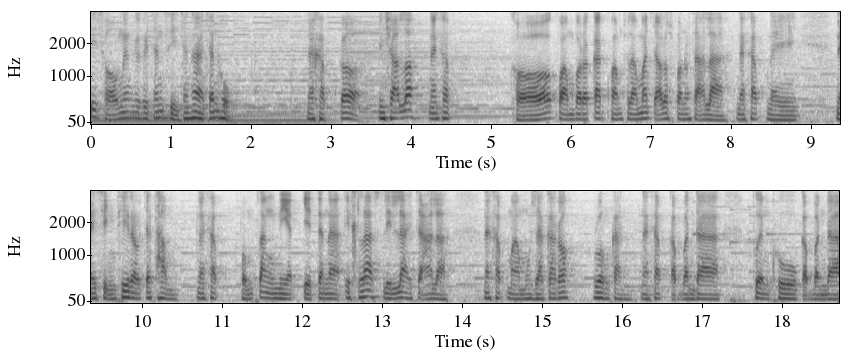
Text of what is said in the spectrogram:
ที่ 2 นั่นก็คือชั้น 4 ชั้น 5 ชั้น6นะครับก็อินชาอัลลอฮ์นะครับขอความบรารักัตความสลามัตจากอัลลอฮ์สุบฮานะฮูวะตะอาลานะครับในในสิ่งที่เราจะทำนะครับ ผมตั้งเนียดเจตนาอิคลาสลิลลาฮิตะอาลานะครับมามุซากะเระห์ร่วมกันนะครับกับบรรดาเพื่อนครูกับบรรดา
